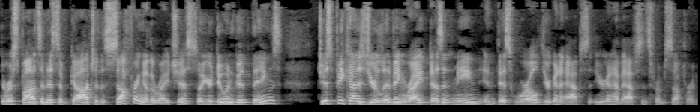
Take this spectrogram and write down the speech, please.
The responsiveness of God to the suffering of the righteous. So you're doing good things, just because you're living right doesn't mean in this world you're going to abs- you're going to have absence from suffering.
